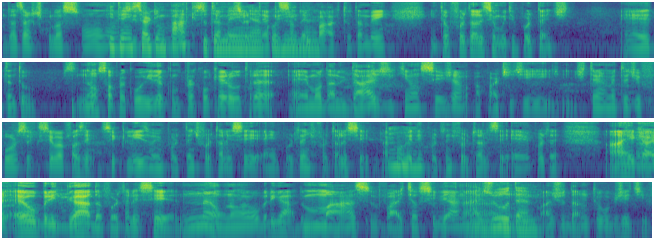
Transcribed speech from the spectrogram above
das articulações. E tem um certo impacto mais. Tem um também, certo- né, Tem a questão do né? impacto também. Então, fortalecer é muito importante. É, tanto não só para corrida como para qualquer outra é, modalidade que não seja a parte de, de treinamento de força que você vai fazer. O ciclismo é importante fortalecer, é importante fortalecer. A Uhum. corrida é importante fortalecer, é importante. Ah, Ricardo, é obrigado a fortalecer? Não, não é obrigado, mas vai te auxiliar na Ajuda. no- ajudar no teu objetivo.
